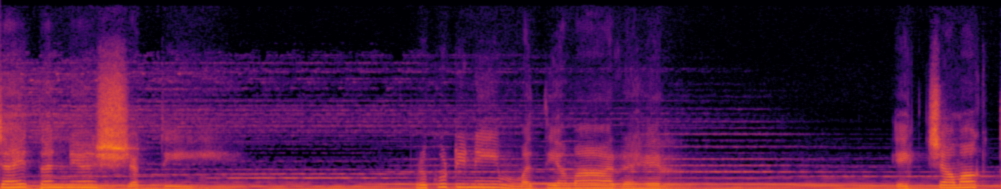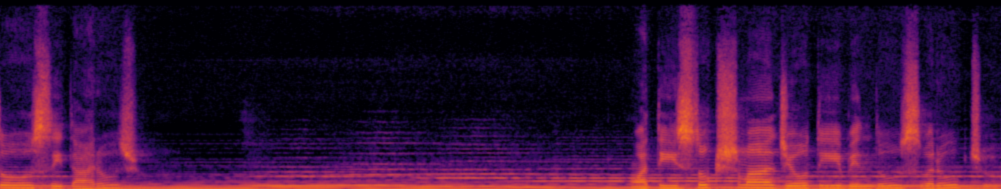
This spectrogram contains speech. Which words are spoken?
ચૈતન્ય શક્તિ પ્રકૃતિની મધ્યમાં રહેલ એક ચમકતો સિતારો છું હું અતિ સૂક્ષ્મ જ્યોતિ બિંદુ સ્વરૂપ છું.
